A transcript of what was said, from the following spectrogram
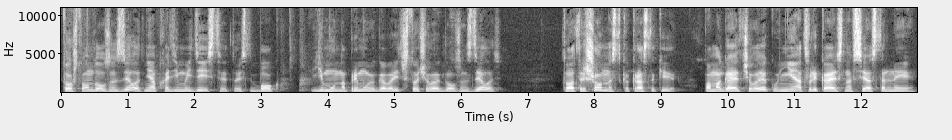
то, что он должен сделать, необходимые действия, то есть Бог ему напрямую говорит, что человек должен сделать, то отрешенность как раз-таки помогает человеку, не отвлекаясь на все остальные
